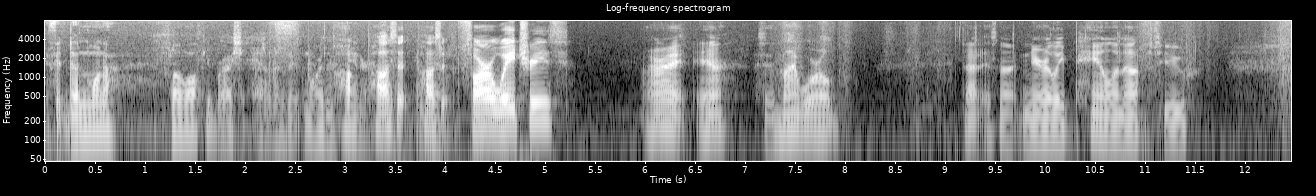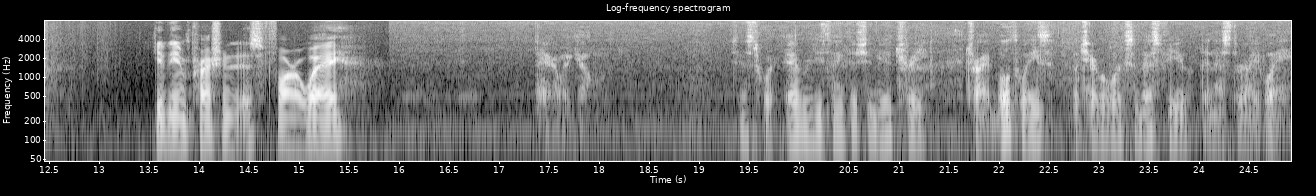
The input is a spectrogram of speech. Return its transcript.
If it doesn't want to flow off your brush, add a little bit more of the Pa- thinner. pause it, pause it. middle. Far away trees? All right, yeah. This is my world. That is not nearly pale enough to give the impression it is far away. There we go. Just wherever you think there should be a tree. Try it both ways. Whichever works the best for you, then that's the right way.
